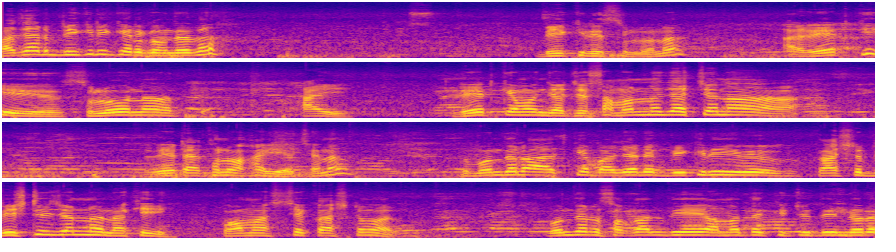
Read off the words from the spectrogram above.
বাজার বিক্রি কীরকম দাদা? বিক্রি স্লো না? আর রেট কি স্লো না হাই রেট কেমন যাচ্ছে? সামান্য যাচ্ছে না? রেট এখনও হাই আছে না? তো বন্ধুরা আজকে বাজারে বিক্রি কাস্ট বৃষ্টির জন্য নাকি কম আসছে কাস্টমার বন্ধুরা সকাল দিয়ে আমাদের কিছুদিন ধরে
